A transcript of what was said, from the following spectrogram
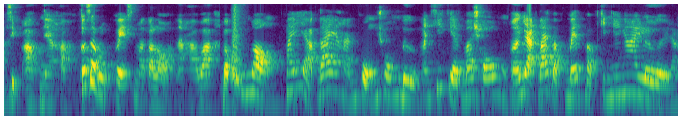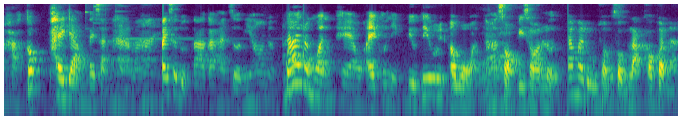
30 up เนี่ยค่ะ ก็จะ request มาตลอดนะคะว่าแบบคุณมองไม่อยากได้อาหารผงชงดื่มมันขี้เกียจมาชงเอออยากได้แบบเม็ดแบบกินง่าย ๆ เลยนะคะ ก็พยายามไปสรรหามาให้ไปสะดุดตากับอาหารเสริมยี่ห้อหนึ่งได้รางวัลแพรว Iconic Beauty Award นะคะสองปีซ้อนเลย ถ้ามาดูส่วนผสมหลักเขาก่อนนะ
